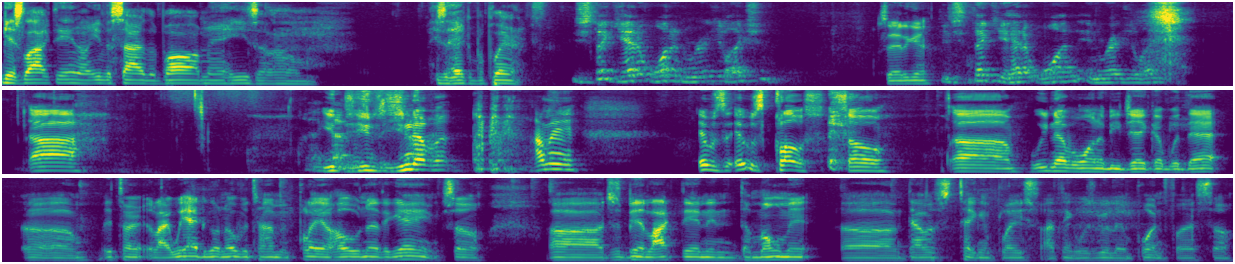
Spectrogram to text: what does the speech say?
gets locked in on either side of the ball, man, he's um he's a heck of a player. Did you think you had it won in regulation? Say it again. Did you think you had it won in regulation? Uh you you, you never. I mean, it was it was close. So um, we never want to be Jacob with that. Um, it turned like we had to go in overtime and play a whole nother game. So uh, just being locked in in the moment, uh, that was taking place. I think it was really important for us. So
